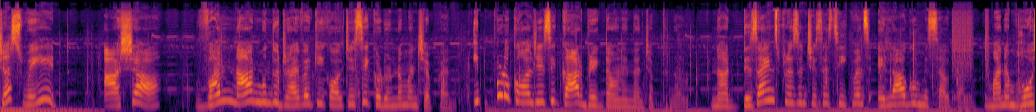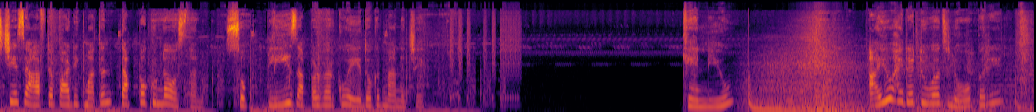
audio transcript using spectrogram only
Just wait Asha one hour ముందు డ్రైవర్కి కాల్ చేసి ఇక్కడ ఉండమని చెప్పాను. ఇప్పుడు కాల్ చేసి కార్ బ్రేక్ డౌన్ అయిందని చెప్తున్నాడు. నా డిజైన్స్ ప్రెజెంట్ చేసే సీక్వెన్స్ ఎలాగో మిస్ అవుతాను. మనం హోస్ట్ చేసే ఆఫ్టర్ పార్టీకి మాత్రం తప్పకుండా వస్తాను. సో ప్లీజ్ అప్పటి వరకు ఏదో ఒకటి మేనేజ్ చేయి. Can you I you headed towards లోపరే parade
